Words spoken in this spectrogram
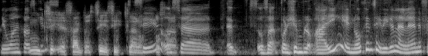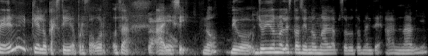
de One Mm, Hoskins. Sí, exacto, sí, sí, claro. Sí, o sea, o sea, eh, o sea, por ejemplo, ahí enójense y díganle a la NFL que lo castigue, por favor. O sea, ahí sí, ¿no? Digo, Yuyu no le está haciendo mal absolutamente a nadie.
